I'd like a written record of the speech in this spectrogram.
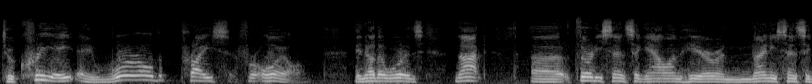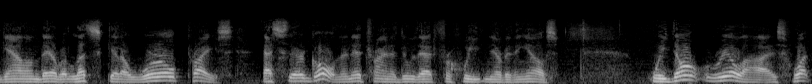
to create a world price for oil. In other words, not uh, 30 cents a gallon here and 90 cents a gallon there, but let's get a world price. That's their goal, and they're trying to do that for wheat and everything else. We don't realize what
